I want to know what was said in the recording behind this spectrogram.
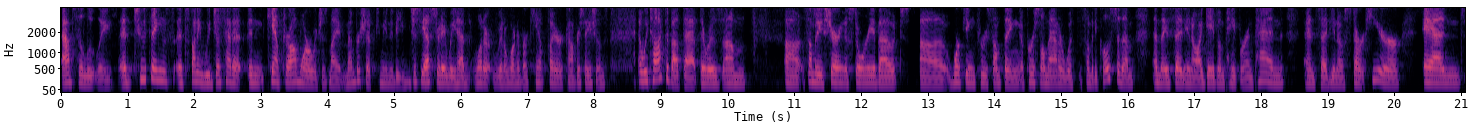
absolutely. And two things. It's funny. We just had it in Camp Drawmore, which is my membership community. Just yesterday, we had one of you know one of our campfire conversations, and we talked about that. There was um, uh, somebody sharing a story about uh, working through something, a personal matter with somebody close to them. And they said, you know, I gave them paper and pen and said, you know, start here. And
